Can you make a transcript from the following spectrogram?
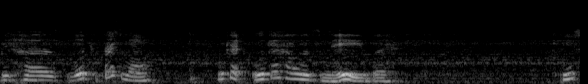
because look, first of all, look at look at how it's made. Like, can you see?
